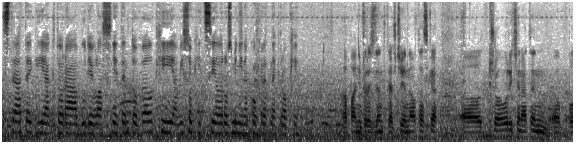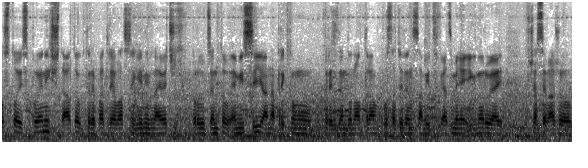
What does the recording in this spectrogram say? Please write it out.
stratégia, ktorá bude vlastne tento veľký a vysoký cieľ rozmeniť na konkrétne kroky. A pani prezidentka, ešte jedna otázka. Čo hovoríte na ten postoj Spojených štátov, ktoré patria vlastne k jedným z najväčších producentov emisí a napriek tomu prezident Donald Trump v podstate ten summit viac menej ignoruje aj v čase vášho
